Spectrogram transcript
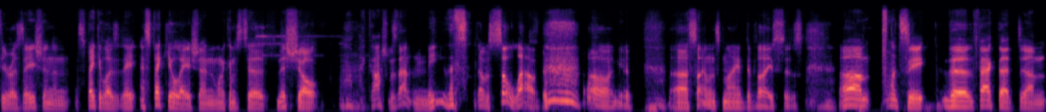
theorization and speculation speculation when it comes to this show. Oh my gosh was that me? That's that was so loud. Oh i need to uh, silence my devices. Um let's see. The fact that um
